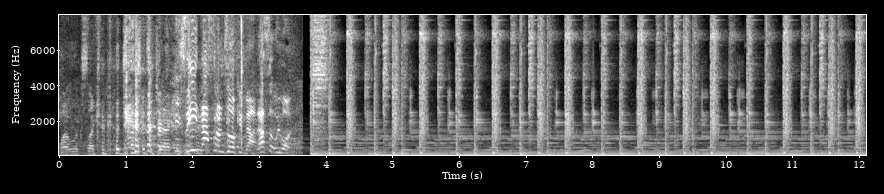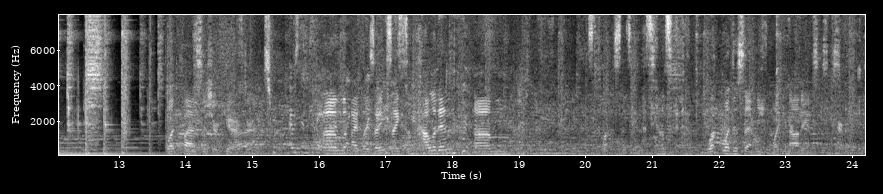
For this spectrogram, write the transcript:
Well, it looks like a good Dungeons and Dragons. See, that's what I'm talking about. That's what we want. Class is your character in this movie? I was going to say. Um, I play Xenk. Xenk's a paladin. Um, that's the class. That's, that's the answer. What What does that mean? What can audiences expect?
